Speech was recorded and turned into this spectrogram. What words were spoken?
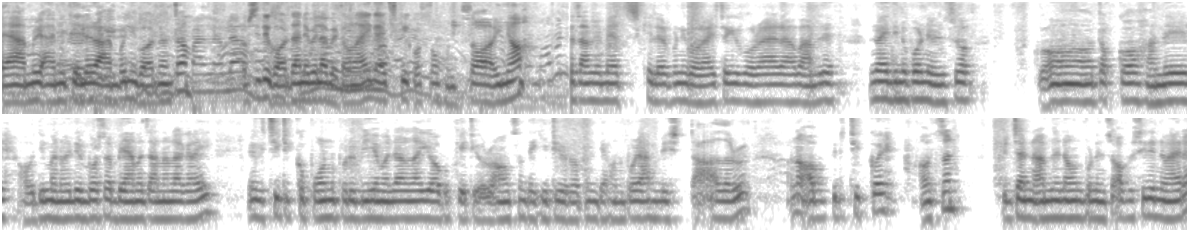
यहाँ हाम्रो हामी खेलेर हामी पनि घर जान्छौँ अब सिधै घर जाने बेला भेटौँला है गाइज के कस्तो हुन्छ होइन? हामीले म्याच खेलेर पनि घर आइसक्यो घर आएर अब हामीले नुहाइदिनु पर्ने हुन्छ टक्क हामीले हौदीमा नुहाइदिनुपर्छ बिहामा जानलाई है। यो चिटिक्क पढ्नु पऱ्यो बिहेमा जान लागि अब केटीहरू आउँछन् त्यहाँ केटीहरूलाई पनि देखाउनु पऱ्यो। हाम्रो स्टाइलहरू होइन अब फेरि ठिक्कै आउँछन्। फेरि जानु हामीले नुहाउनु पर्ने हुन्छ। अब सिधै नुहाएर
